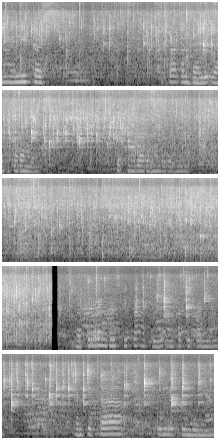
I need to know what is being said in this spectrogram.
Nah ini guys kita akan balik ya sekarang ya. Bismillahirrahmanirrahim. Udah kering guys kita boleh angkat ikannya. Dan kita tumis bumbunya.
